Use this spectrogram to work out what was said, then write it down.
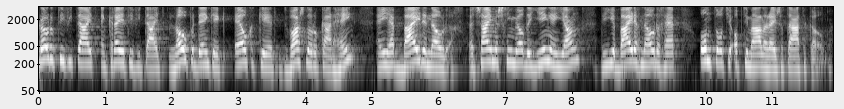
Productiviteit en creativiteit lopen denk ik elke keer dwars door elkaar heen en je hebt beide nodig. Het zijn misschien wel de yin en yang die je beide nodig hebt om tot je optimale resultaat te komen.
